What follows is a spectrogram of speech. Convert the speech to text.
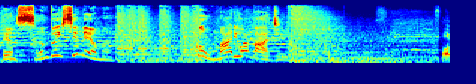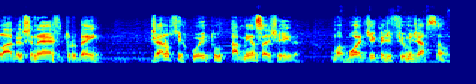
Pensando em Cinema, com Mário Abad. Olá, meu cinef, tudo bem? Já no circuito, A Mensageira, uma boa dica de filme de ação.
